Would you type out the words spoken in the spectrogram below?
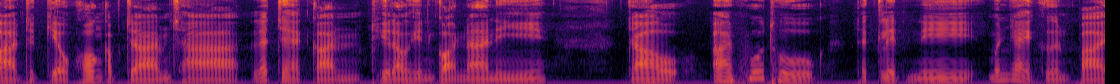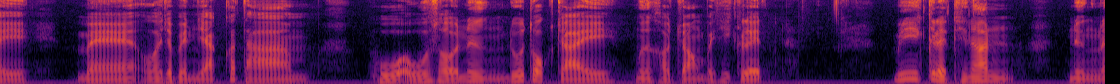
อาจจะเกี่ยวข้องกับจานชาและแจกกันที่เราเห็นก่อนหน้านี้ เจ้าอาจพูดถูกแต่เกล็ดนี้มันใหญ่เกินไป แม้ว่าจะเป็นยักษ์ก็ตาม ผู้อาวุโสหนึ่งดูตกใจเมื่อเขาจ้องไปที่เกล็ด มีเกล็ดที่นั่นหนึ่งใน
